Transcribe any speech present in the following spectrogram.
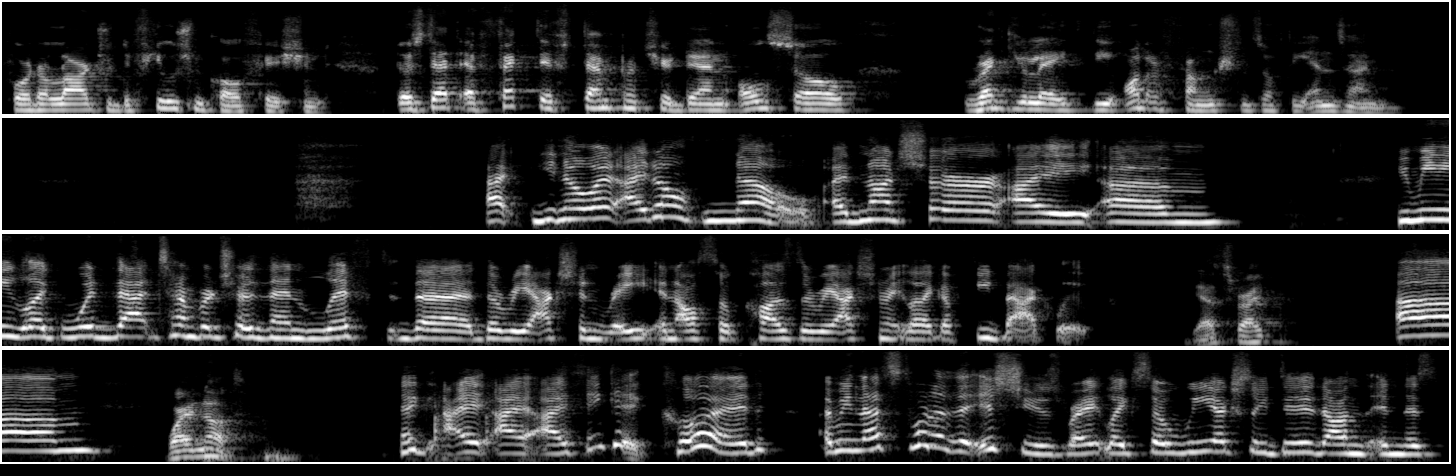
for the larger diffusion coefficient. Does that effective temperature then also regulate the other functions of the enzyme? I, you know what? I don't know. I'm not sure. I, um, you meaning like would that temperature then lift the the reaction rate and also cause the reaction rate like a feedback loop? That's right. Um, why not? I, I I think it could. I mean, that's one of the issues, right? Like, so we actually did on in this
